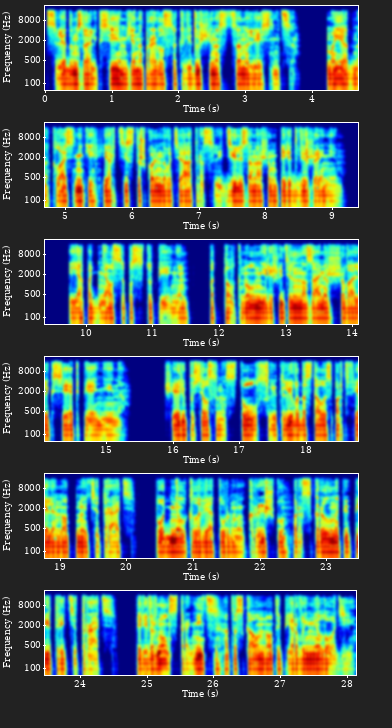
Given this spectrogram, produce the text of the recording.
Следом за Алексеем я направился к ведущей на сцену лестнице. Мои одноклассники и артисты школьного театра следили за нашим передвижением. Я поднялся по ступеням, подтолкнул нерешительно замершего Алексея к пианино. Череп уселся на стул, суетливо достал из портфеля нотную тетрадь, поднял клавиатурную крышку, раскрыл на пюпитре тетрадь, перевернул страницы, отыскал ноты первой мелодии.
